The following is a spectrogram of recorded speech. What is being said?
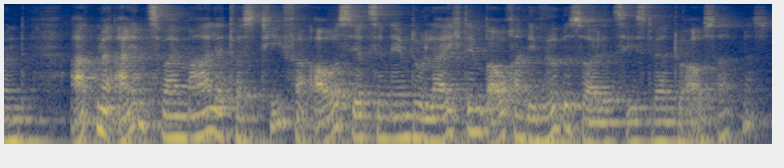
Und atme ein, zwei Mal etwas tiefer aus, jetzt indem du leicht den Bauch an die Wirbelsäule ziehst, während du ausatmest.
